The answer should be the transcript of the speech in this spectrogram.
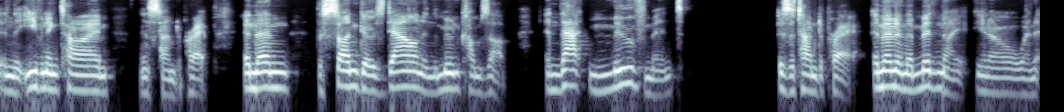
in the evening time and it's time to pray. And then the sun goes down and the moon comes up. And that movement is a time to pray. And then in the midnight you know when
